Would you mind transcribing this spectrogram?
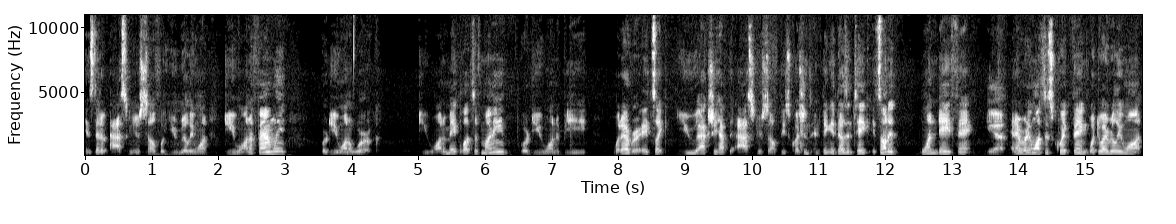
instead of asking yourself what you really want. Do you want a family or do you want to work? Do you want to make lots of money or do you want to be whatever? It's like you actually have to ask yourself these questions and think it doesn't take it's not a one day thing. Yeah, And everybody wants this quick thing. What do I really want?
